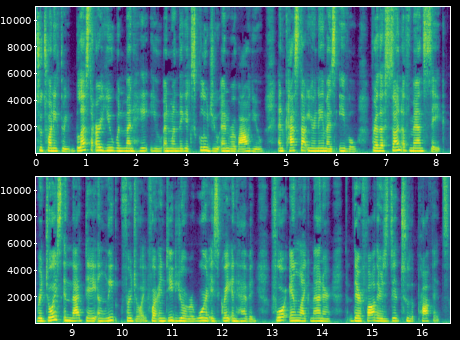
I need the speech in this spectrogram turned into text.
223 Blessed are you when men hate you and when they exclude you and revile you and cast out your name as evil. For the son of man's sake rejoice in that day and leap for joy for indeed your reward is great in heaven. For in like manner their fathers did to the prophets.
